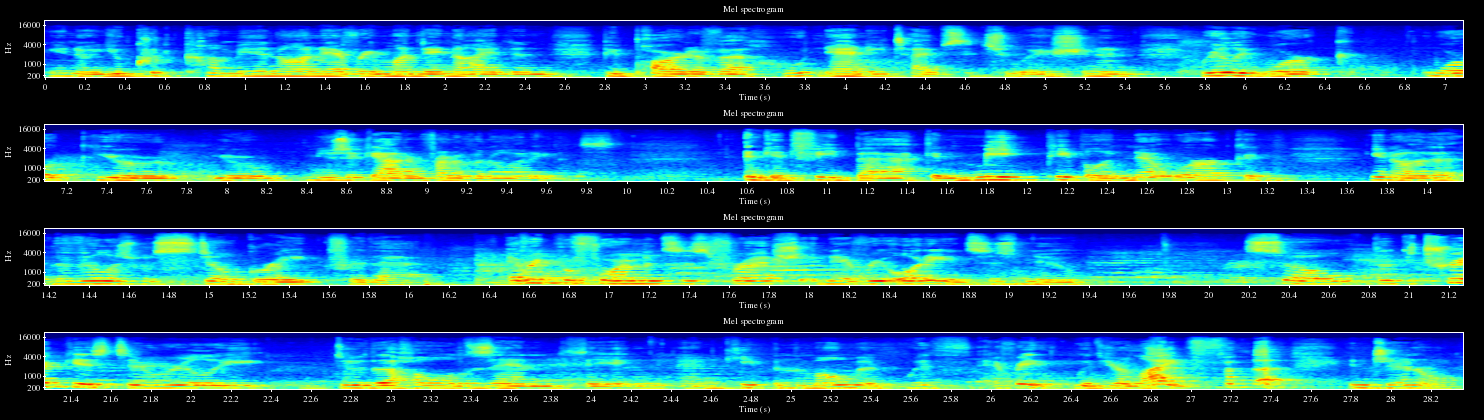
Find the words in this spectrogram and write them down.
You know, you could come in on every Monday night and be part of a hootenanny type situation and really work work your your music out in front of an audience and get feedback and meet people and network and you know the, the village was still great for that. Every performance is fresh and every audience is new. So the, the trick is to really do the whole zen thing and keep in the moment with every with your life in general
